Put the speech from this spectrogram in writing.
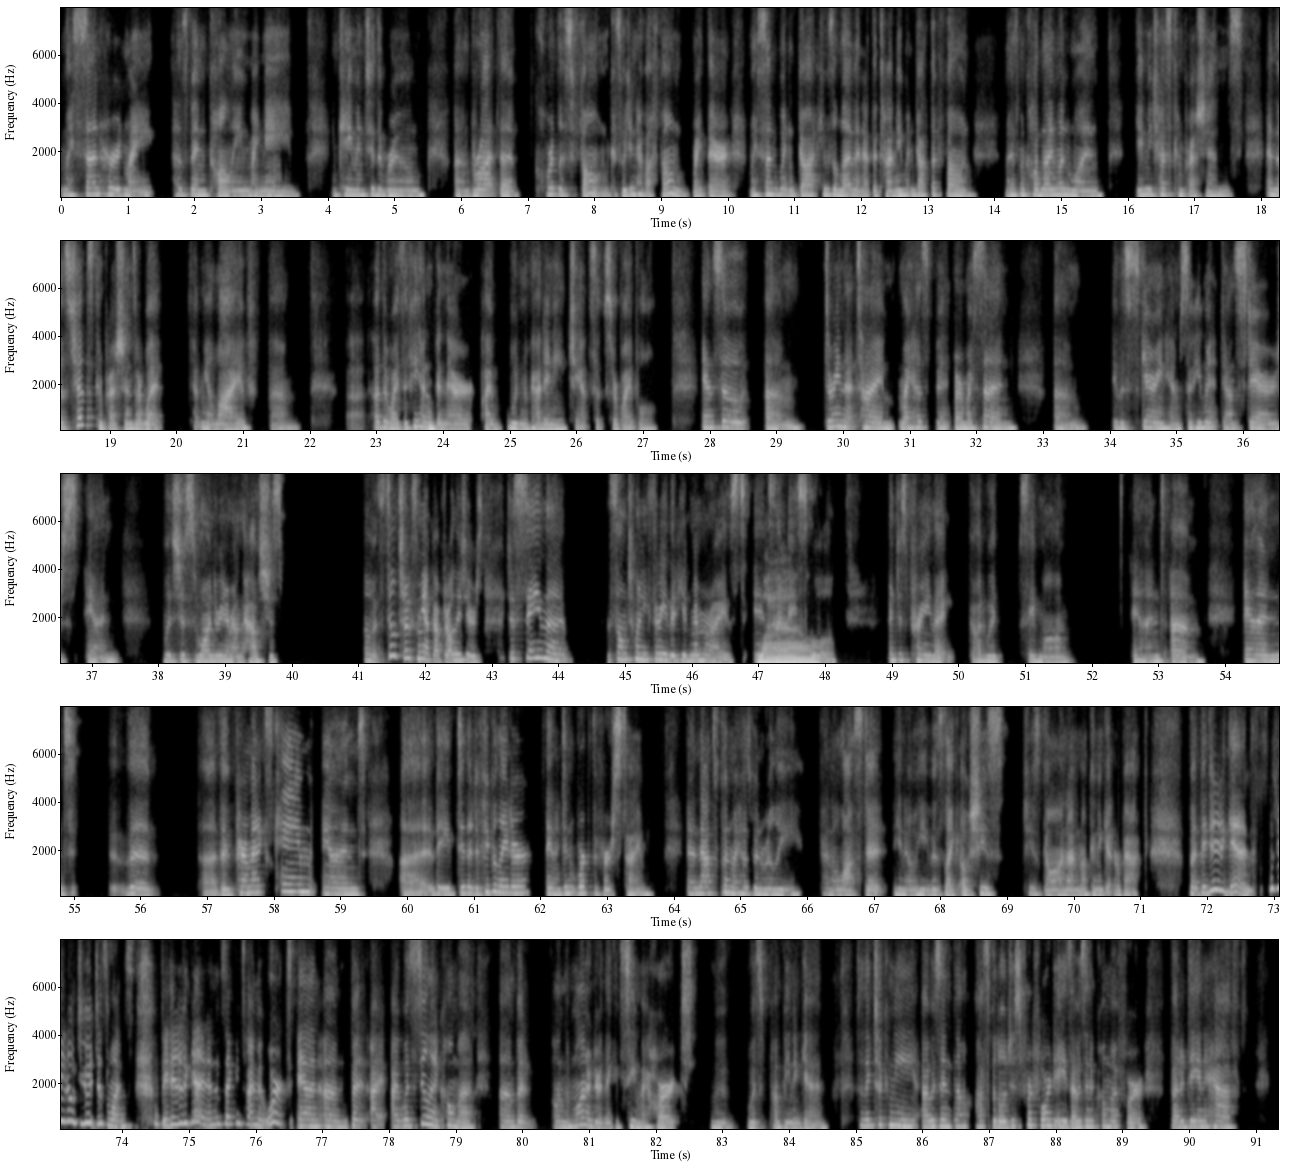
my son heard my husband calling my name and came into the room, um, brought the cordless phone because we didn't have a phone right there. My son went and got, he was 11 at the time. He went and got the phone. My husband called 911, gave me chest compressions. And those chest compressions are what kept me alive. Um, uh, otherwise, if he hadn't been there, I wouldn't have had any chance of survival. And so um, during that time, my husband or my son, um, it was scaring him. So he went downstairs and was just wandering around the house, just, oh, it still chokes me up after all these years, just saying the Psalm 23 that he had memorized in wow. Sunday school and just praying that God would save mom. And, um, and the uh, the paramedics came and uh, they did a defibrillator and it didn't work the first time. And that's when my husband really kind of lost it. You know, he was like, oh, she's she's gone. I'm not going to get her back. But they did it again. they don't do it just once. They did it again, and the second time it worked. And um, but I I was still in a coma. Um, but on the monitor, they could see my heart move was pumping again. So they took me, I was in the hospital just for four days. I was in a coma for about a day and a half.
